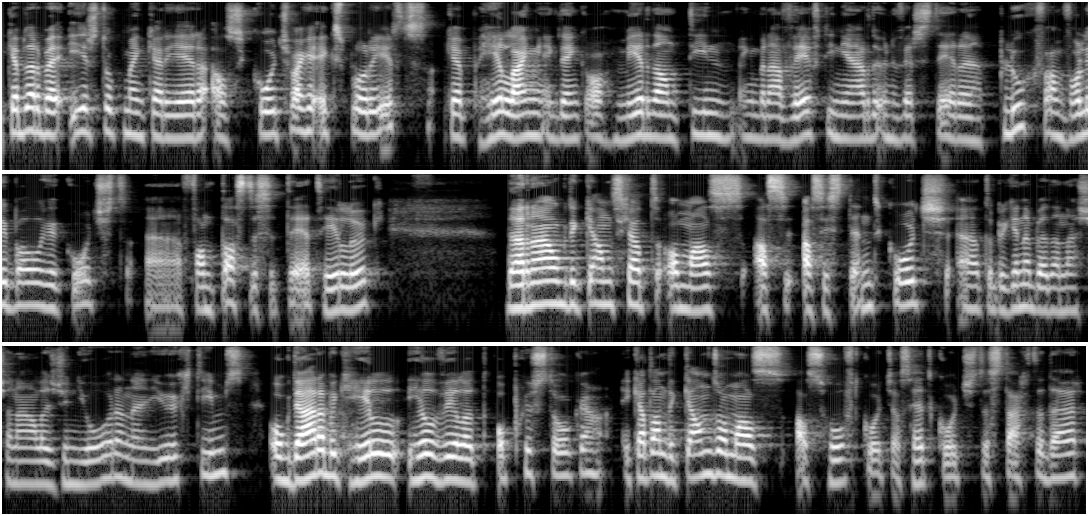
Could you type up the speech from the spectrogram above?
Ik heb daarbij eerst ook mijn carrière als coach wat geëxploreerd. Ik heb heel lang, ik denk oh, meer dan tien, ik bijna 15 jaar de universitaire ploeg van volleybal gecoacht. Uh, fantastische tijd, heel leuk. Daarna ook de kans gehad om als assistentcoach uh, te beginnen bij de nationale junioren en jeugdteams. Ook daar heb ik heel, heel veel het opgestoken. Ik had dan de kans om als, als hoofdcoach, als headcoach te starten daar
